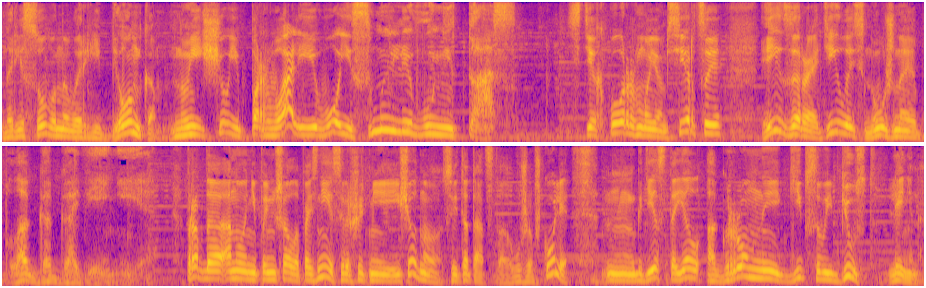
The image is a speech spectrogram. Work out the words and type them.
нарисованного ребенком, но еще и порвали его и смыли в унитаз. С тех пор в моем сердце и зародилось нужное благоговение. Правда, оно не помешало позднее совершить мне еще одно святотатство, уже в школе, где стоял огромный гипсовый бюст Ленина.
